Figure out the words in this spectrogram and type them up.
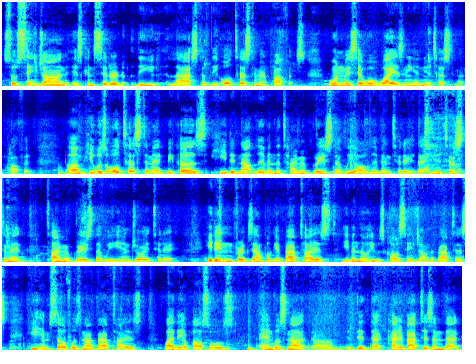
So St. John is considered the last of the Old Testament prophets. One may say, well, why isn't he a New Testament prophet? Um, he was Old Testament because he did not live in the time of grace that we all live in today, that New Testament time of grace that we enjoy today. He didn't, for example, get baptized, even though he was called St. John the Baptist. He himself was not baptized by the apostles and was not um, did that kind of baptism that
